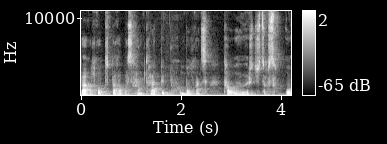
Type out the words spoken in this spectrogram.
байгууллагуудтайгаа бас хамтраад бид бүхэн бол ганц 5% орч зогсохгүй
